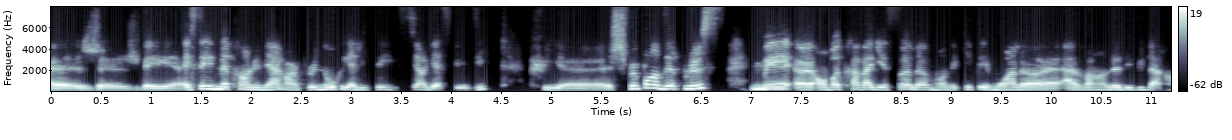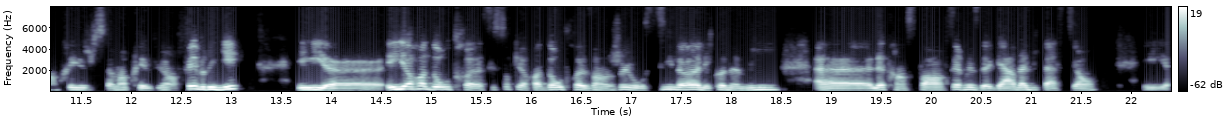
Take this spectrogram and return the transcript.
je, je, vais essayer de mettre en lumière un peu nos réalités ici en Gaspésie. Puis, euh, je peux pas en dire plus, mais euh, on va travailler ça, là, mon équipe et moi, là, euh, avant le début de la rentrée, justement prévue en février. Et, il y aura d'autres, c'est sûr qu'il y aura d'autres enjeux aussi, l'économie, le transport, service de garde, habitation. Et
